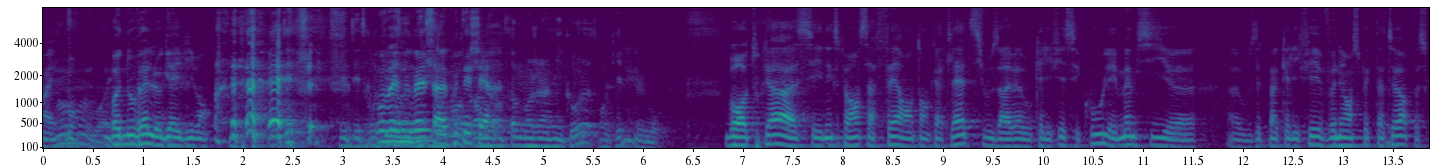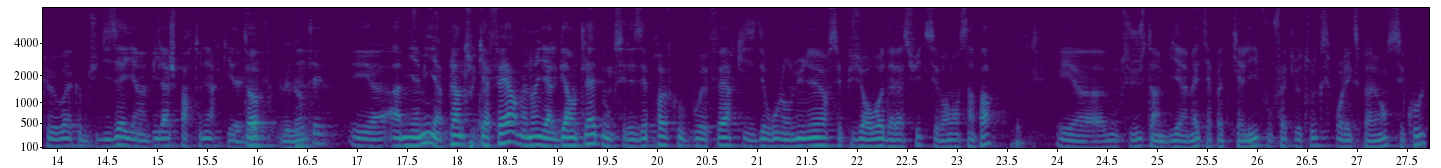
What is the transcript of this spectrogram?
ouais, Non, bon, ouais. Bonne nouvelle, le gars est vivant. Mauvaise nouvelle, ça a coûté cher. En train de manger un mico, là, tranquille. Mais bon. Bon, en tout cas, c'est une expérience à faire en tant qu'athlète. Si vous arrivez à vous qualifier, c'est cool. Et même si euh, euh, vous n'êtes pas qualifié, venez en spectateur parce que, ouais, comme tu disais, il y a un village partenaire qui est top. Le Gantier. Et euh, à Miami, il y a plein de trucs à faire. Maintenant, il y a le Gauntlet, donc c'est des épreuves que vous pouvez faire qui se déroulent en une heure. C'est plusieurs WOD à la suite, c'est vraiment sympa. Et euh, donc c'est juste un billet à mettre, il n'y a pas de qualif. Vous faites le truc, c'est pour l'expérience, c'est cool.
